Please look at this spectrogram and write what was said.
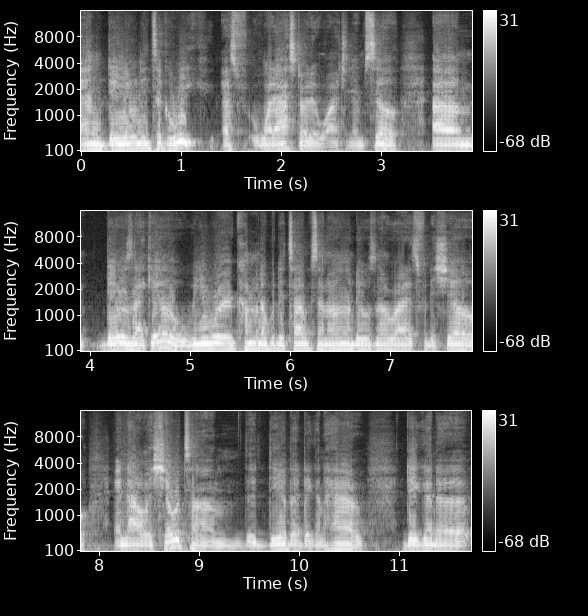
and they only took a week. That's when I started watching them. So um, they was like, "Yo, we were coming up with the topics, and oh, there was no writers for the show." And now it's Showtime. The deal that they're gonna have, they're gonna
